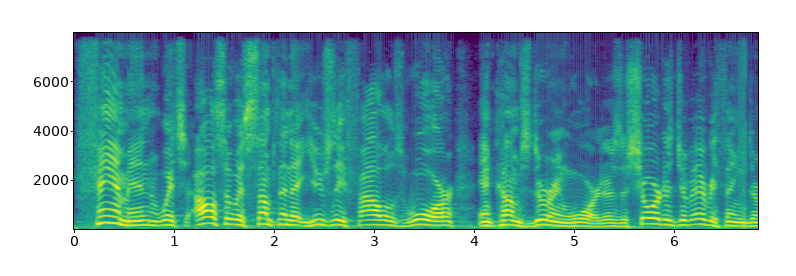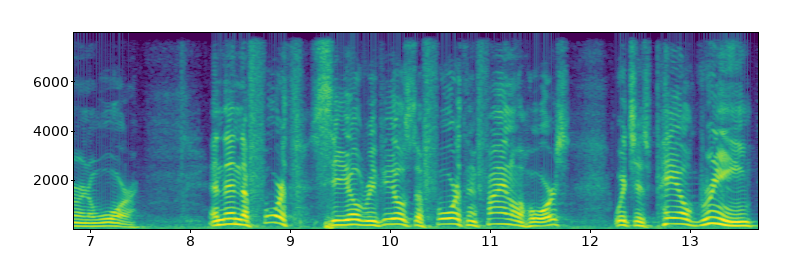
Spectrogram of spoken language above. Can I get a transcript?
famine, which also is something that usually follows war and comes during war. There's a shortage of everything during a war. And then the fourth seal reveals the fourth and final horse, which is pale green,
